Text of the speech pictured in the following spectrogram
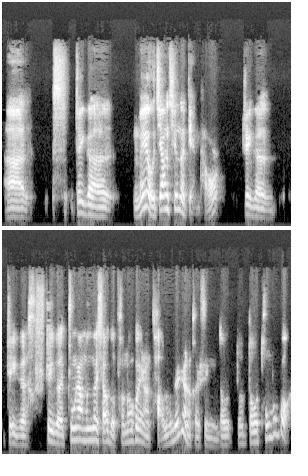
啊，这个没有江青的点头，这个这个这个中央文革小组碰头会上讨论的任何事情都都都通不过。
